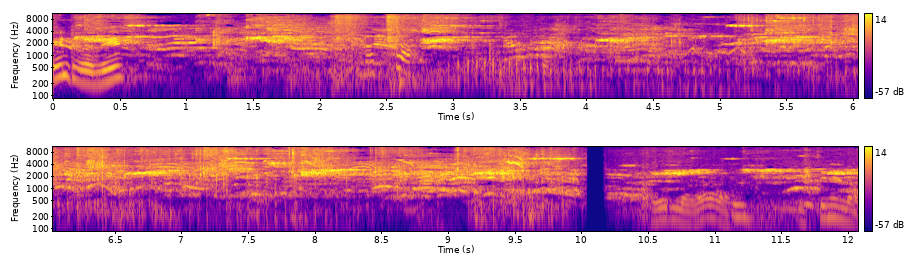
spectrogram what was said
ఏంటి అవి ఊర్లో ఇచ్చినండి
